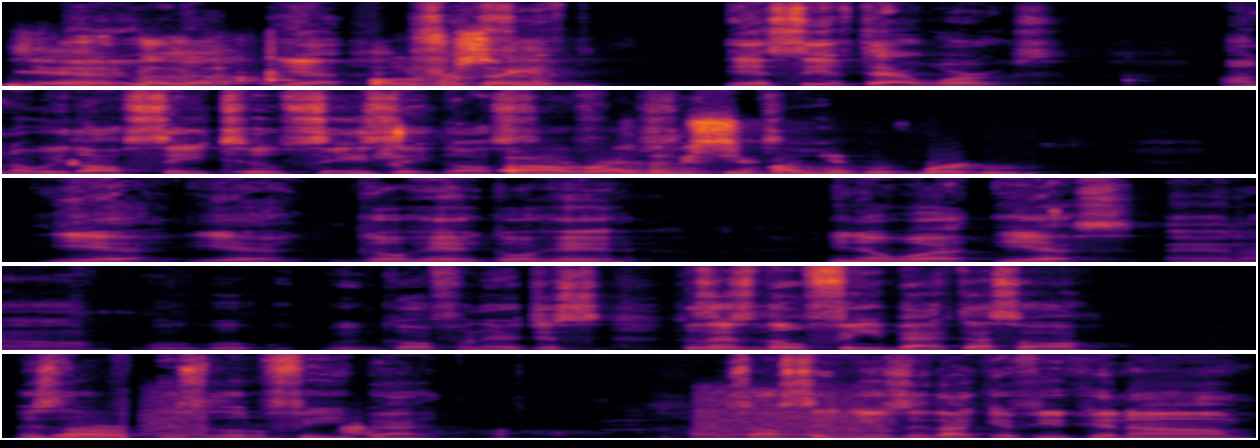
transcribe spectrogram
Yeah. You- Let me- yeah. Hold it for a second. Yeah. See if that works. Oh no, we lost C two. CZ lost. C. All right. Let me see if I can get this working. Yeah, yeah. Go ahead, go ahead. You know what? Yes, and um, we, we, we can go from there. Just because there's a little feedback. That's all. There's a, Alright. there's a little feedback. So I was thinking usually like if you can um,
